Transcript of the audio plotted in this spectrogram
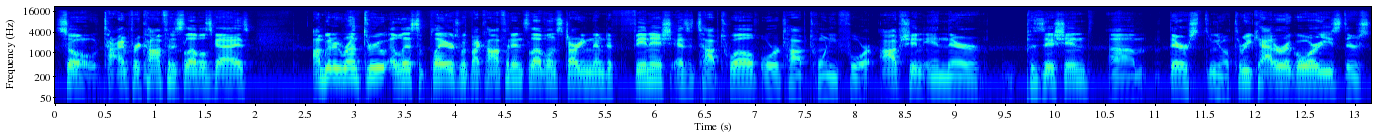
So, time for confidence levels, guys. I'm going to run through a list of players with my confidence level and starting them to finish as a top 12 or top 24 option in their position. Um, there's you know three categories. There's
